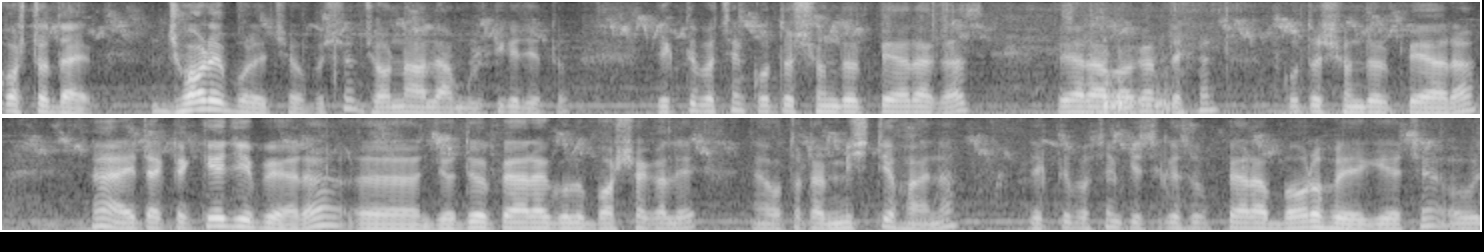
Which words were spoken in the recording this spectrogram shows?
কষ্টদায়ক। ঝড়ে পড়েছে অবশ্য, ঝড় না হলে আমগুলো টিকে যেত। দেখতে পাচ্ছেন কত সুন্দর পেয়ারা গাছ, পেয়ারা বাগান, দেখেন কত সুন্দর পেয়ারা। হ্যাঁ এটা একটা কেজি পেয়ারা যদিও পেয়ারাগুলো বর্ষাকালে অতটা মিষ্টি হয় না। দেখতে পাচ্ছেন কিছু কিছু পেয়ারা বড় হয়ে গিয়েছে ওই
